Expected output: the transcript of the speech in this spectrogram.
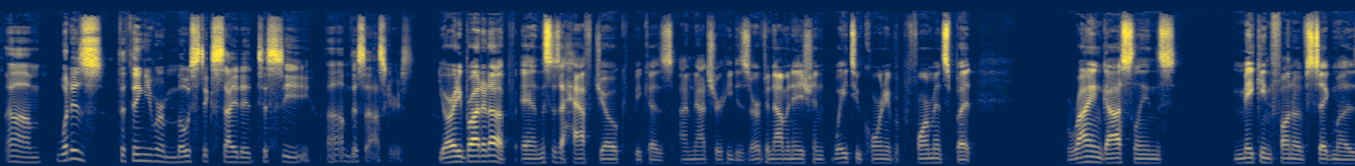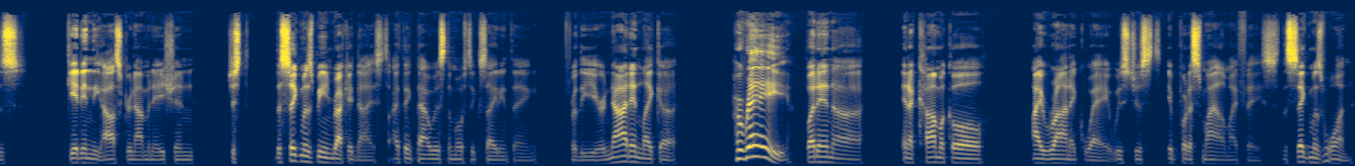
Um, what is the thing you were most excited to see um, this Oscars? You already brought it up, and this is a half joke because I'm not sure he deserved a nomination. Way too corny of a performance, but Ryan Gosling's making fun of Sigmas getting the Oscar nomination, just the Sigmas being recognized. I think that was the most exciting thing for the year. Not in like a hooray, but in a in a comical, ironic way. It was just it put a smile on my face. The Sigmas won.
